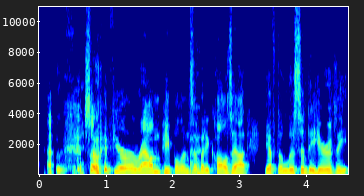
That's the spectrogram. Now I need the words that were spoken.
so if you're around people and somebody calls out, you have to listen to hear if the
